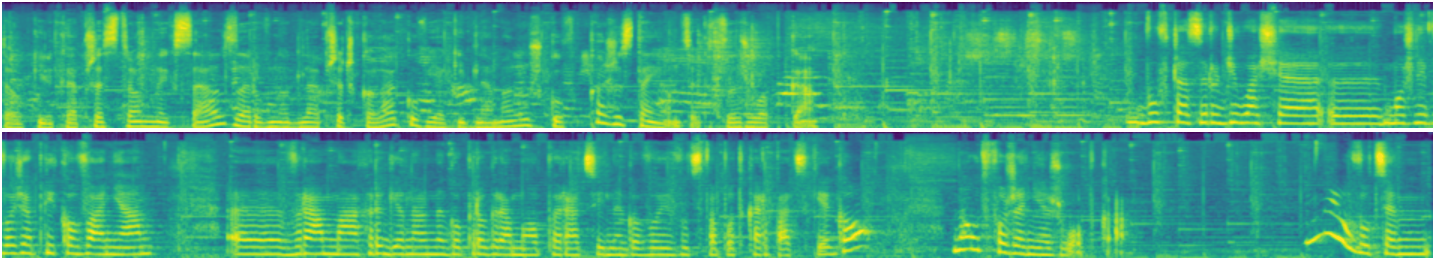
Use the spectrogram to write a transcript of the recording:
To kilka przestronnych sal zarówno dla przedszkolaków, jak i dla maluszków korzystających z żłobka. Wówczas zrodziła się y, możliwość aplikowania y, w ramach Regionalnego Programu Operacyjnego Województwa Podkarpackiego na utworzenie żłobka. I owocem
